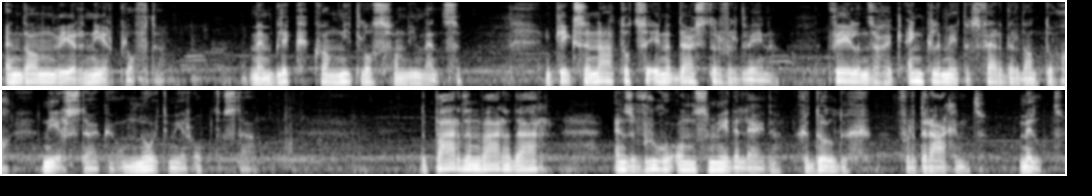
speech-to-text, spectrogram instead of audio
en dan weer neerplofte. Mijn blik kwam niet los van die mensen. Ik keek ze na tot ze in het duister verdwenen. Velen zag ik enkele meters verder dan toch neerstuiken om nooit meer op te staan. De paarden waren daar en ze vroegen ons medelijden, geduldig, verdragend, mild.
